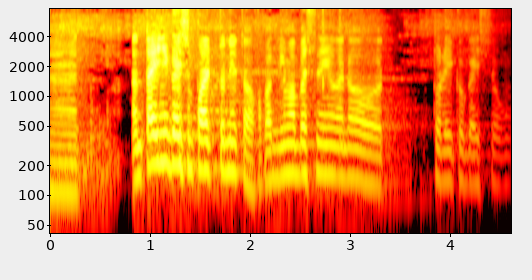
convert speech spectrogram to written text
At antayin nyo guys yung part 2 nito. Kapag lumabas na yung ano, tuloy ko guys yung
